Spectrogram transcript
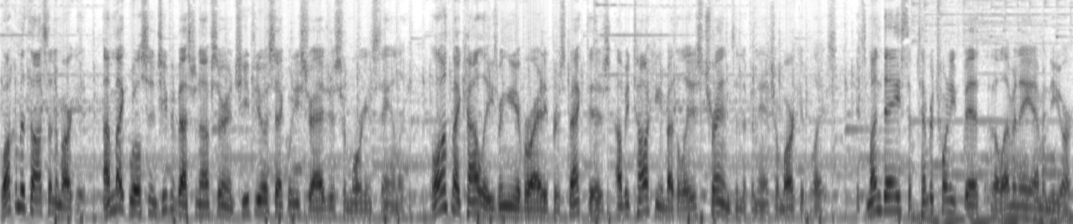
Welcome to Thoughts on the Market. I'm Mike Wilson, Chief Investment Officer and Chief U.S. Equity Strategist for Morgan Stanley. Along with my colleagues bringing you a variety of perspectives, I'll be talking about the latest trends in the financial marketplace. It's Monday, September 25th at 11 a.m. in New York.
